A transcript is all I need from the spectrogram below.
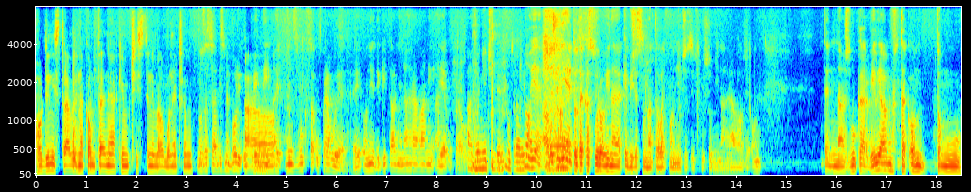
hodiny stráviš na kompe nejakým čisteným alebo niečím. No zase, aby sme boli úprimní, a... aj ten zvuk sa upravuje. Hej? On je digitálne nahrávaný a je upravovaný. A to nič upraviť. No je, ale že nie je to taká surovina, keby že som na telefón niečo si v skúšovni nahrával, že on ten náš zvukár William, tak on tomu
